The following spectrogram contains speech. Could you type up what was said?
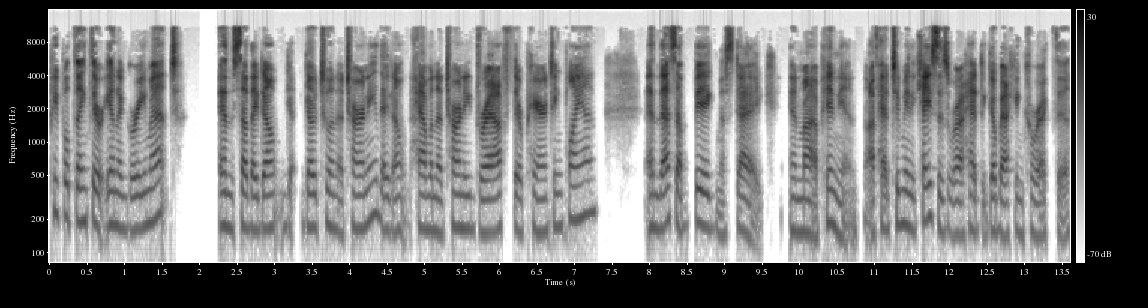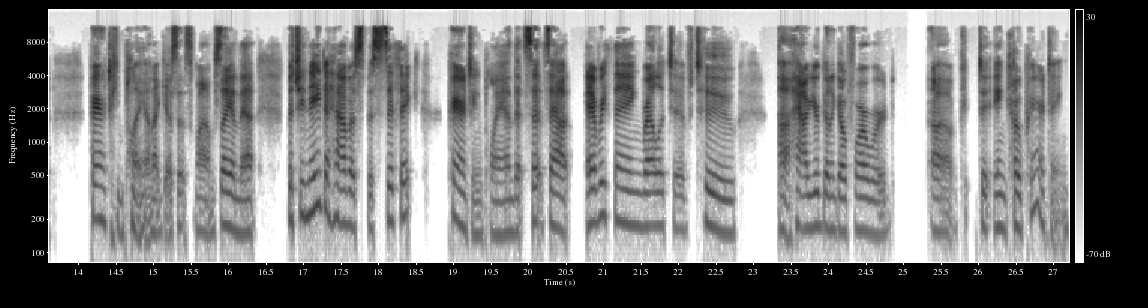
people think they're in agreement. And so they don't go to an attorney. They don't have an attorney draft their parenting plan. And that's a big mistake, in my opinion. I've had too many cases where I had to go back and correct the parenting plan. I guess that's why I'm saying that. But you need to have a specific parenting plan that sets out everything relative to uh, how you're going to go forward uh, to, in co-parenting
